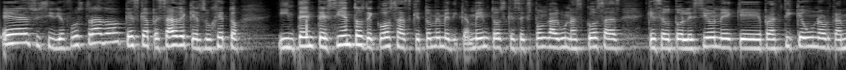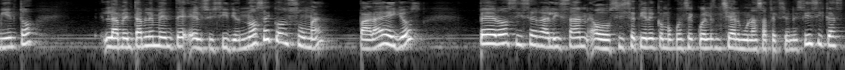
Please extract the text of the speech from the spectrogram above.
El suicidio frustrado, que es que a pesar de que el sujeto intente cientos de cosas, que tome medicamentos, que se exponga a algunas cosas, que se autolesione, que practique un ahorcamiento, lamentablemente el suicidio no se consuma para ellos, pero sí se realizan o sí se tiene como consecuencia algunas afecciones físicas.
